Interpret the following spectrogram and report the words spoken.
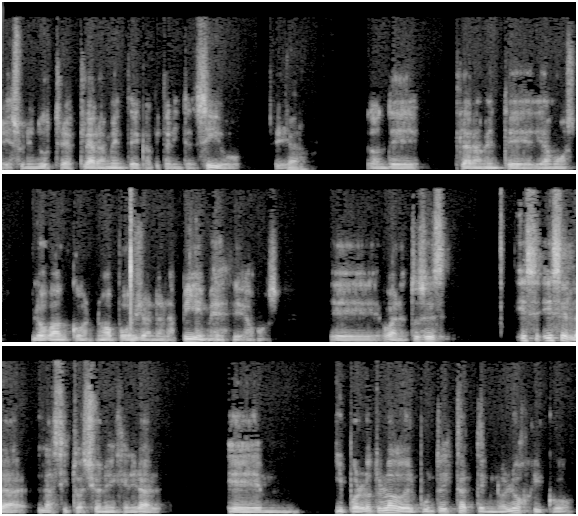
es, una industria claramente de capital intensivo, donde claramente, digamos, los bancos no apoyan a las pymes, digamos. Eh, bueno, entonces, esa es la, situación en general. Em, y por el otro lado, del punto de vista tecnológico,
